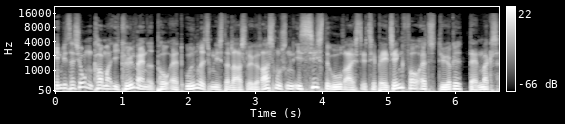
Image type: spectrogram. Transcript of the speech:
Invitationen kommer i kølvandet på, at udenrigsminister Lars Løkke Rasmussen i sidste uge rejste til Beijing for at styrke Danmarks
